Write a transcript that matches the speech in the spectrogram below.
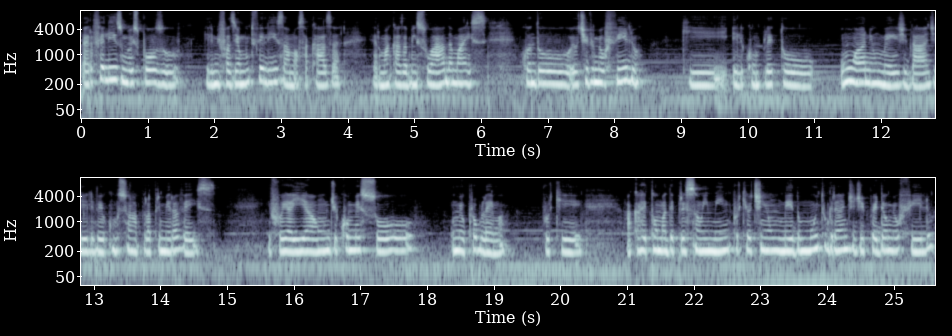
era feliz. O meu esposo, ele me fazia muito feliz. A nossa casa era uma casa abençoada, mas quando eu tive meu filho, que ele completou um ano e um mês de idade ele veio convulsionar pela primeira vez. E foi aí aonde começou o meu problema, porque acarretou uma depressão em mim, porque eu tinha um medo muito grande de perder o meu filho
